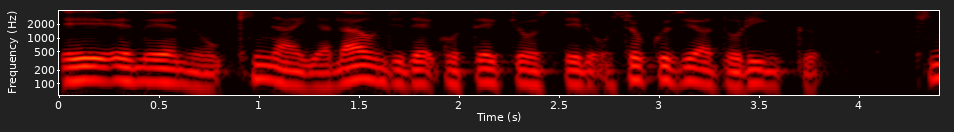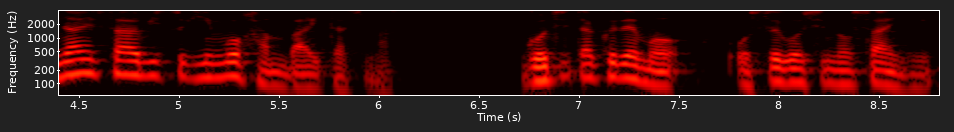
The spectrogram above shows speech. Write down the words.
ANA の機内やラウンジでご提供しているお食事やドリンク機内サービス品を販売いたしますご自宅でもお過ごしの際に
